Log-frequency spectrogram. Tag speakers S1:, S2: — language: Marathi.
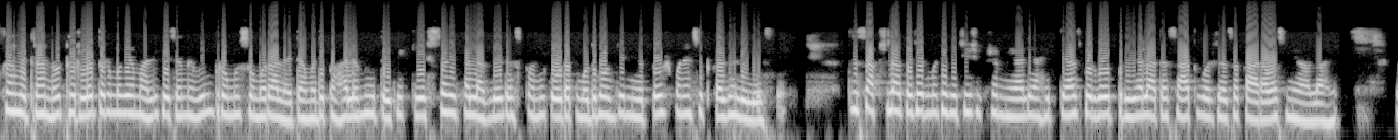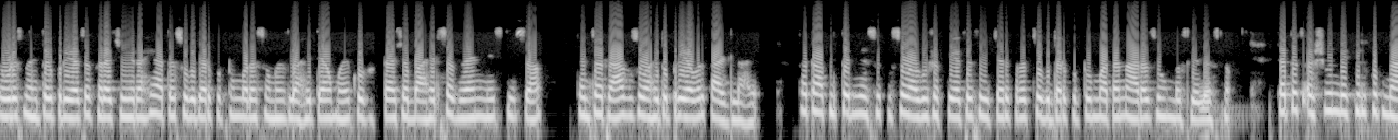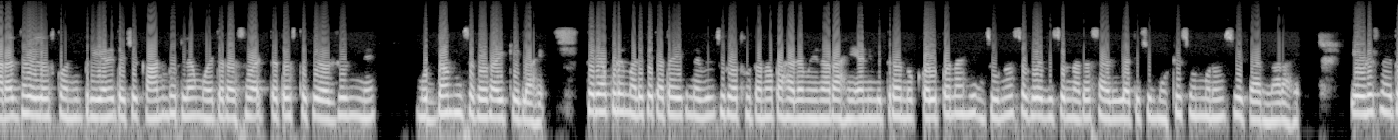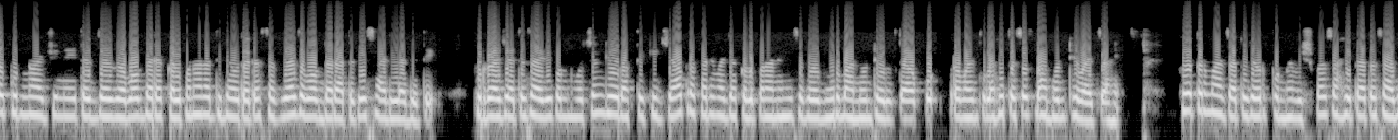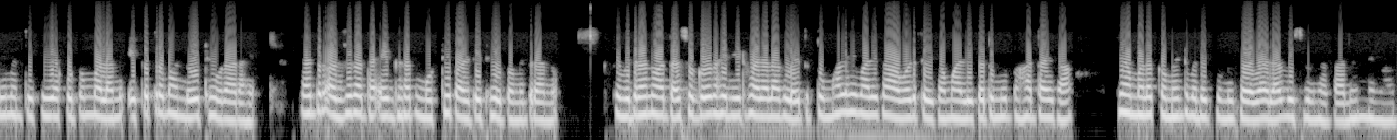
S1: तर मित्रांनो ठरलं तर मग या मालिकेचा नवीन प्रोमो समोर आलाय. त्यामध्ये पाहायला मिळतं की केसचा निकाल लागलेला असतो आणि कोर्टात मधुभाऊंची निर्दोषपणे सुटका झालेली असते. तर साक्षीला आता जन्मठेपेची शिक्षा मिळाली आहे. त्याचबरोबर प्रियाला आता सात वर्षाचा कारावास मिळाला आहे. एवढंच नाही तर प्रियाचा खरा चेहरा हे आता सुभेदार कुटुंबाला समजला आहे. त्यामुळे कुटुंबाच्या बाहेर सगळ्यांनीच तिचा त्यांचा राग जो आहे तो प्रियावर काढला आहे. तर आता आपली तरी असं कसं वागू शकते याचाच विचार करत सुभेदार कुटुंब आता नाराज होऊन बसलेले असतं. त्यातच अश्विन देखील खूप नाराज झालेला असतो आणि प्रियाने त्याचे कान भरल्यामुळे त्याला असं वाटत असतं की अर्जुनने मुद्दाम हे सगळं काही केलं आहे. तर यापुढे मालिकेत आता एक नवीन सुरुवात होताना पाहायला मिळणार आहे आणि मित्रांनो कल्पना ही जुनं सगळं विसरून आता साडीला तिची मोठी सून म्हणून स्वीकारणार आहे. एवढेच नाही तर पूर्ण आजीने त्या ज्या जबाबदाऱ्या कल्पनाला दिल्या होत्या. त्या सगळ्या जबाबदाऱ्या आता ती साडीला देते. पूर्णाजी आता साडीकडून वचन घेऊ लागते की ज्या प्रकारे माझ्या कल्पनाने हे सगळं घर बांधून ठेवलं त्याप्रमाणे तुला हे तसंच बांधून ठेवायचं आहे. खरं तर माझा तुझ्यावर पूर्ण विश्वास आहे. तर आता साधी म्हणते की या कुटुंबाला मी एकत्र बांधून ठेवणार आहे. त्यानंतर अर्जुन आता एक घरात मोठी पार्टी ठेवतो मित्रांनो. तर मित्रांनो आता सगळं काही नीट व्हायला लागलंय. तर तुम्हाला ही मालिका आवडते का? मालिका तुम्ही पाहताय का? हे आम्हाला कमेंटमध्ये तुम्ही कळवायला विसरू नका. धन्यवाद.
